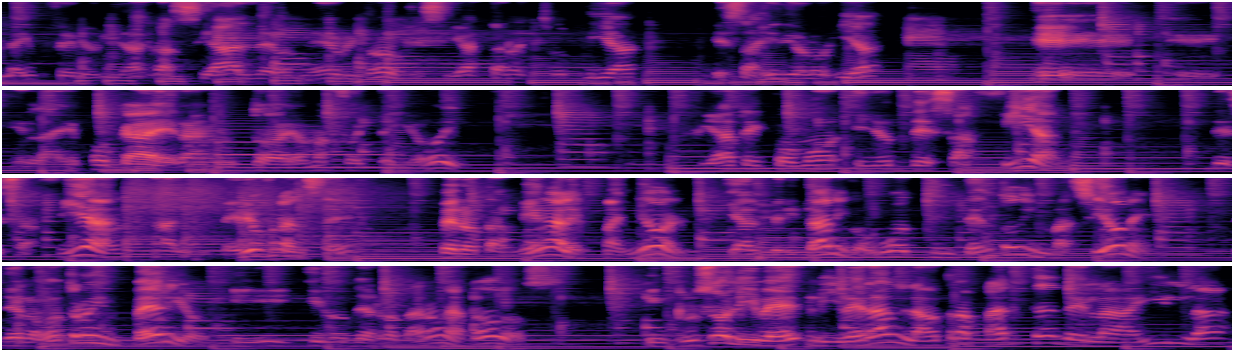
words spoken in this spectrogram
la inferioridad racial de los negros y todo, que sigue hasta nuestros días, esas ideologías, eh, eh, en la época eran todavía más fuertes que hoy. Fíjate cómo ellos desafían, desafían al imperio francés, pero también al español y al británico. Hubo intentos de invasiones de los otros imperios y, y los derrotaron a todos. Incluso liberan la otra parte de la isla,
